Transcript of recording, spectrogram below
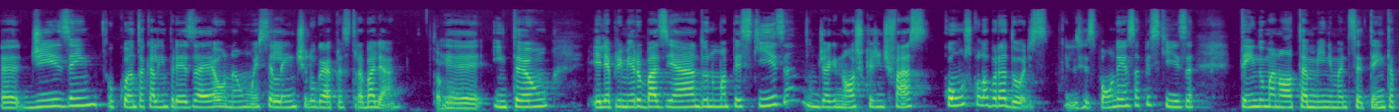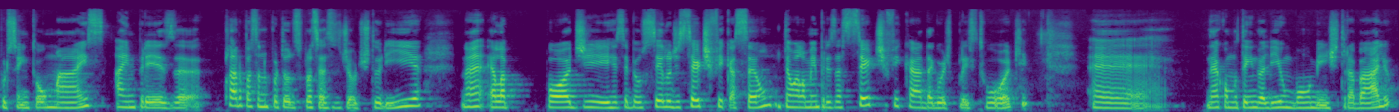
é, dizem o quanto aquela empresa é ou não um excelente lugar para se trabalhar. Tá é, então, ele é primeiro baseado numa pesquisa, um diagnóstico que a gente faz com os colaboradores. Eles respondem essa pesquisa, tendo uma nota mínima de 70% ou mais, a empresa, claro, passando por todos os processos de auditoria, né, ela pode receber o selo de certificação, então ela é uma empresa certificada Great Place to Work, é, né, como tendo ali um bom ambiente de trabalho.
